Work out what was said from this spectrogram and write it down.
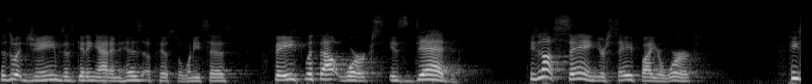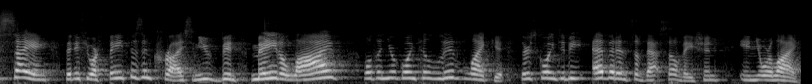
This is what James is getting at in his epistle when he says, faith without works is dead. He's not saying you're saved by your works. He's saying that if your faith is in Christ and you've been made alive, well, then you're going to live like it. There's going to be evidence of that salvation in your life.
